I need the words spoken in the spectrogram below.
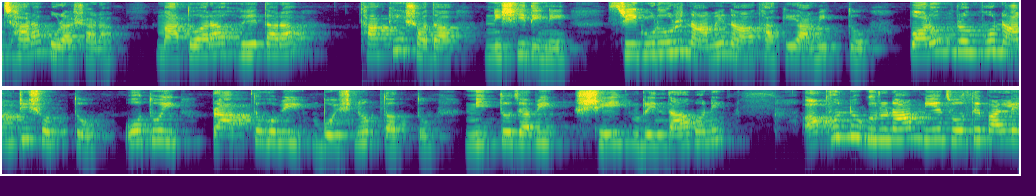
ঝাড়া পোড়া সারা। মাতোয়ারা হয়ে তারা থাকে সদা নিশিদিনে। শ্রীগুরুর নামে না থাকে আমিত্ব। পরম ব্রহ্ম নামটি সত্য। ও তুই প্রাপ্ত হবি বৈষ্ণব তত্ত্ব। নিত্য যাবি সেই বৃন্দাবনে। অখণ্ড গুরুনাম নিয়ে চলতে পারলে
